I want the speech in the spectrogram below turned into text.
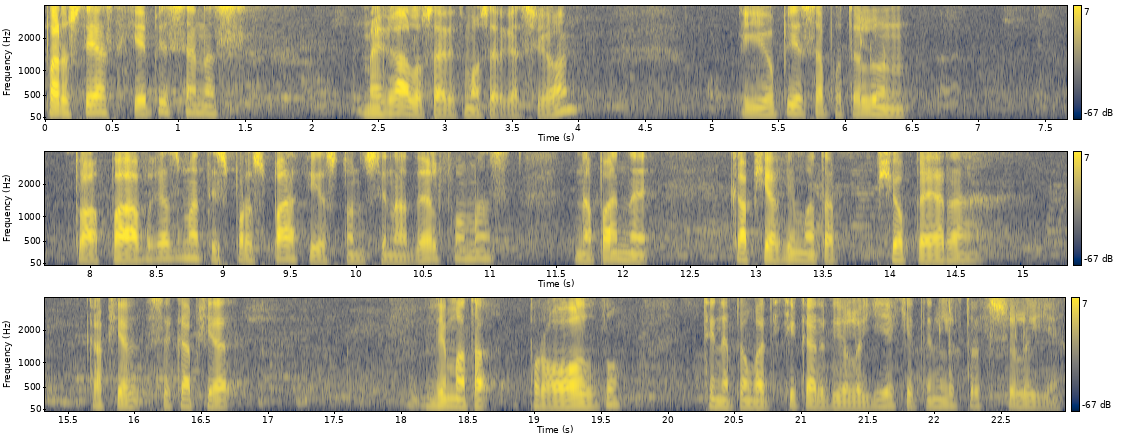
Παρουσιάστηκε επίσης ένας μεγάλος αριθμός εργασιών οι οποίες αποτελούν το απάβγασμα της προσπάθειας των συναδέλφων μας να πάνε κάποια βήματα πιο πέρα, κάποια, σε κάποια βήματα προόδου την επεμβατική καρδιολογία και την ηλεκτροφυσιολογία.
